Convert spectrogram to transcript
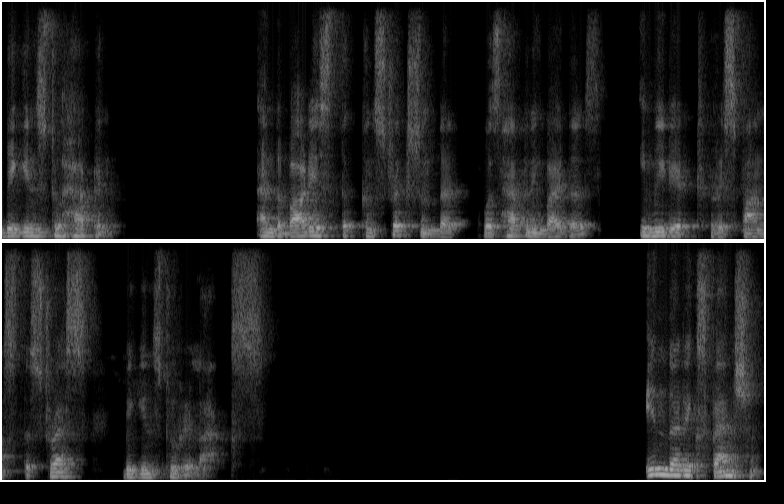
begins to happen. And the body's the constriction that was happening by this immediate response, the stress begins to relax. In that expansion,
